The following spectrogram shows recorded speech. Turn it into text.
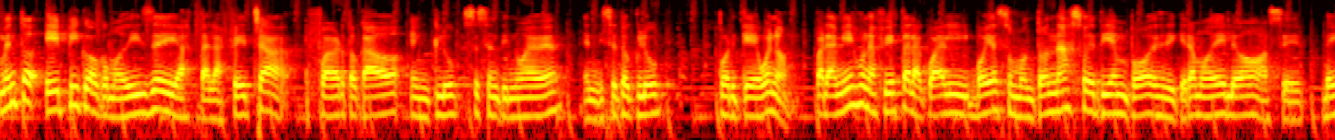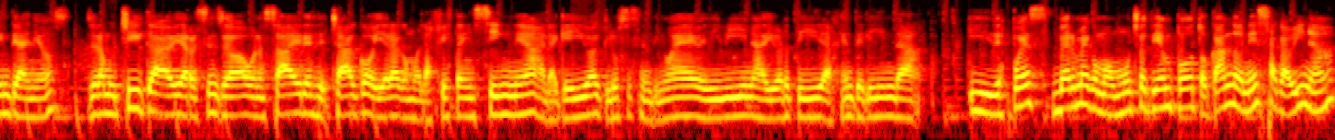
Momento épico como DJ hasta la fecha fue haber tocado en Club 69, en Niceto Club, porque bueno, para mí es una fiesta a la cual voy hace un montonazo de tiempo, desde que era modelo, hace 20 años. Yo era muy chica, había recién llegado a Buenos Aires de Chaco y era como la fiesta insignia a la que iba, Club 69, divina, divertida, gente linda. Y después verme como mucho tiempo tocando en esa cabina,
